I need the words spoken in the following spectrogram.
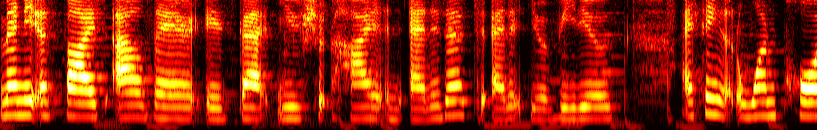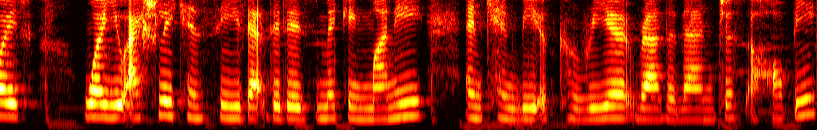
Many advice out there is that you should hire an editor to edit your videos. I think at one point where you actually can see that it is making money and can be a career rather than just a hobby.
